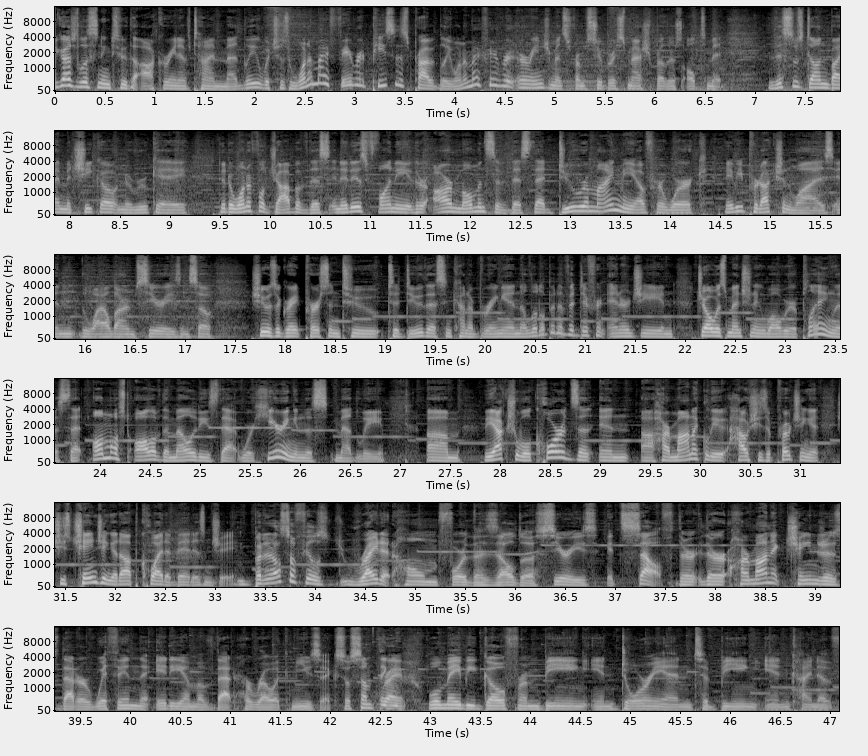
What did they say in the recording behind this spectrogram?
You guys are listening to the Ocarina of Time medley, which is one of my favorite pieces, probably one of my favorite arrangements from Super Smash Bros. Ultimate. This was done by Michiko Naruke. Did a wonderful job of this, and it is funny. There are moments of this that do remind me of her work, maybe production-wise, in the Wild Arms series, and so she was a great person to to do this and kind of bring in a little bit of a different energy. And Joe was mentioning while we were playing this that almost all of the melodies that we're hearing in this medley um, the actual chords and, and uh, harmonically how she's approaching it, she's changing it up quite a bit, isn't she? But it also feels right at home for the Zelda series itself. There, there are harmonic changes that are within the idiom of that heroic music. So something Right. will maybe go from being in Dorian to being in kind of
